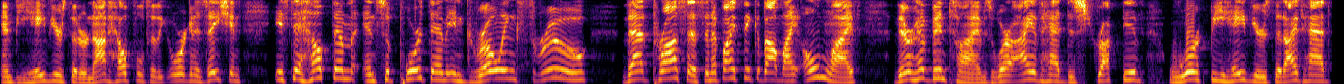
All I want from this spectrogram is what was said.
and behaviors that are not helpful to the organization is to help them and support them in growing through that process. And if I think about my own life, there have been times where I have had destructive work behaviors that I've had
